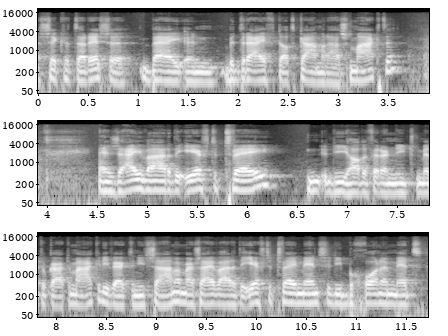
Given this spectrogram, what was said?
secretaresse bij een bedrijf dat camera's maakte. En zij waren de eerste twee, die hadden verder niet met elkaar te maken, die werkten niet samen, maar zij waren de eerste twee mensen die begonnen met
